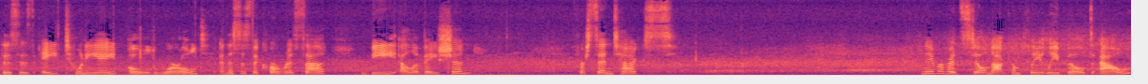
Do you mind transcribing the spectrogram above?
This is 828 Old World, and this is the Carissa B Elevation for Centex. Neighborhood's still not completely built out.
